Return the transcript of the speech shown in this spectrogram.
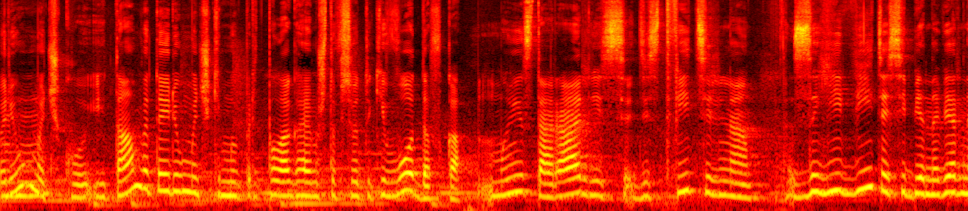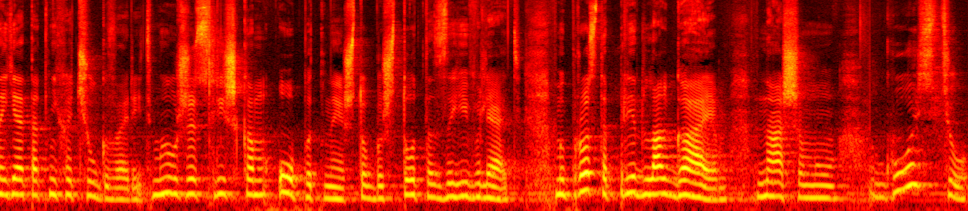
рюмочку, и там в этой рюмочке мы предполагаем, что все-таки водовка. Мы старались действительно заявить о себе, наверное, я так не хочу говорить. Мы уже слишком опытные, чтобы что-то заявлять. Мы просто предлагаем нашему гостю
